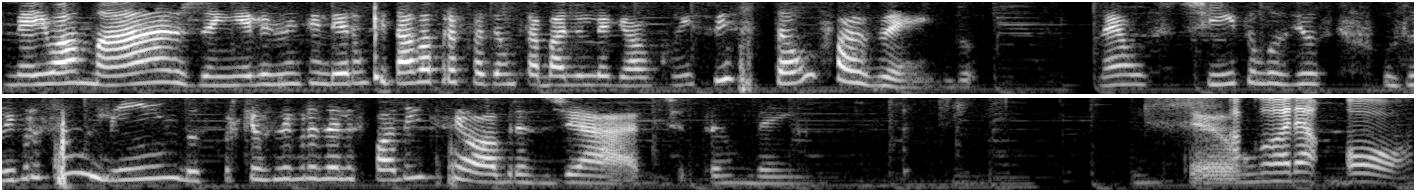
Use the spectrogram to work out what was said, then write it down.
meio à margem. eles entenderam que dava para fazer um trabalho legal com isso e estão fazendo. Né, os títulos e os, os livros são lindos, porque os livros eles podem ser obras de arte também. Então... Agora, ó,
